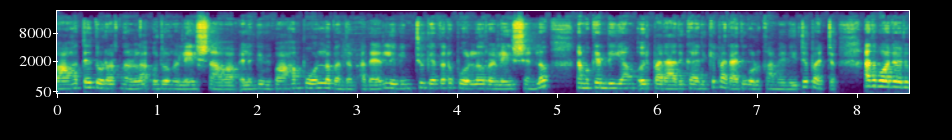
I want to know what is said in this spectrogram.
വിവാഹത്തെ തുടർന്നുള്ള ഒരു റിലേഷൻ ആവാം. അല്ലെങ്കിൽ വിവാഹം പോലുള്ള ബന്ധം അതായത് ലിവിങ് ടുഗദർ പോലുള്ള റിലേഷനിലും നമുക്ക് എന്ത് ചെയ്യാം? ഒരു പരാതിക്കാരിക്ക് പരാതി കൊടുക്കാൻ വേണ്ടിയിട്ട് പറ്റും. അതുപോലെ ഒരു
